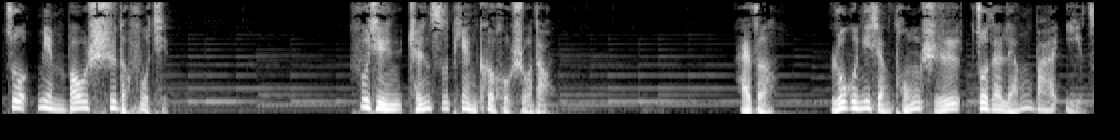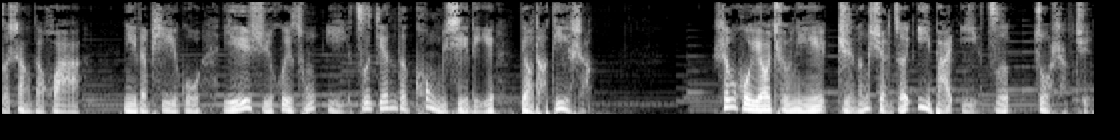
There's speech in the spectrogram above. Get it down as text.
做面包师的父亲。父亲沉思片刻后说道：“孩子，如果你想同时坐在两把椅子上的话，你的屁股也许会从椅子间的空隙里掉到地上。生活要求你只能选择一把椅子坐上去。”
